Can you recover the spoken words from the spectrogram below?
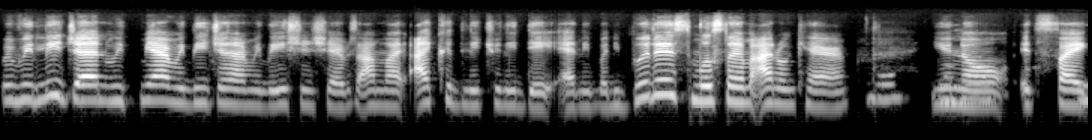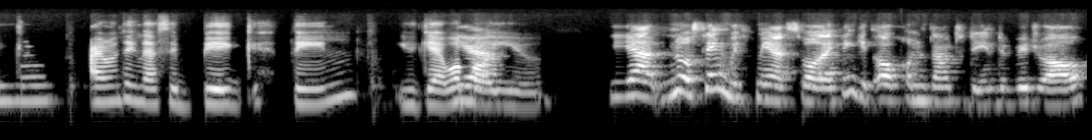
with religion, with me and religion and relationships, I'm like I could literally date anybody. Buddhist, Muslim, I don't care. Mm-hmm. You know, it's like mm-hmm. I don't think that's a big thing. You get what yeah. about you? Yeah, no, same with me as well. I think it all comes down to the individual.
